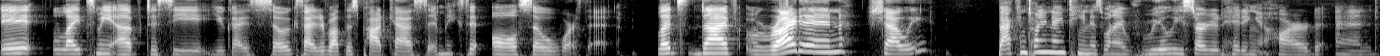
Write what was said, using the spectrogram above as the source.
It lights me up to see you guys so excited about this podcast. It makes it all so worth it. Let's dive right in, shall we? Back in 2019 is when I really started hitting it hard and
